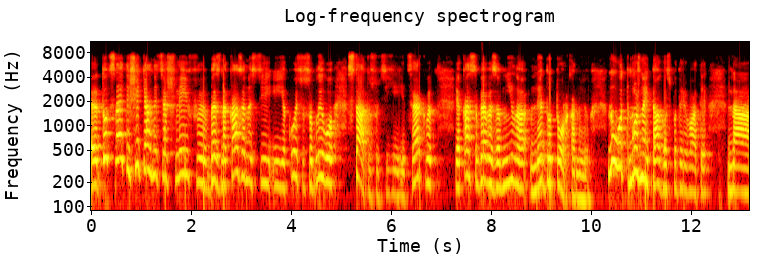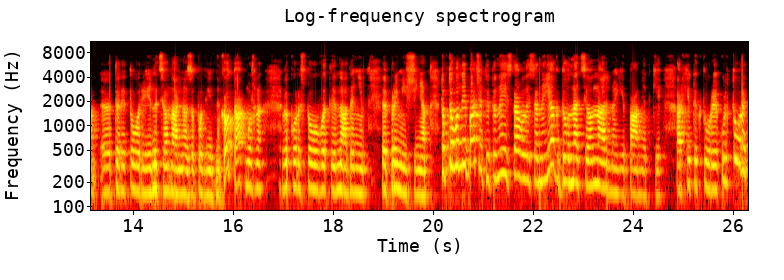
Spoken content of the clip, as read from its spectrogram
Е, Тут, знаєте, ще тягнеться шлейф е, безнаказаності і якогось особливого статусу цієї церкви, яка себе возомніла недоторканою. Ну от можна і так господарювати на е, території національного заповідника. От так можна використовувати надані приміщення. Тобто вони, бачите, до неї ставилися не як до національної пам'ятки архітектури і культури,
